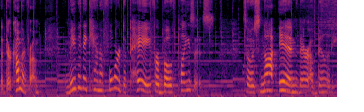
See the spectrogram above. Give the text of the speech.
that they're coming from. And maybe they can't afford to pay for both places. So it's not in their ability.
